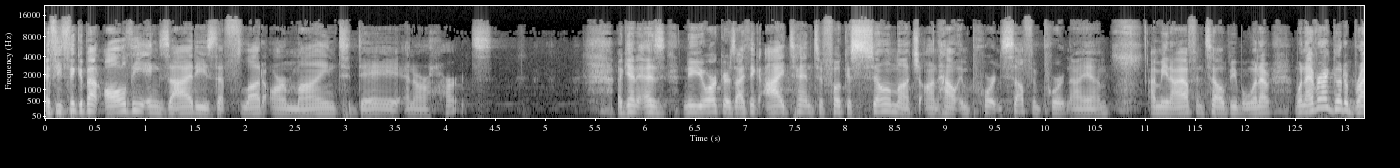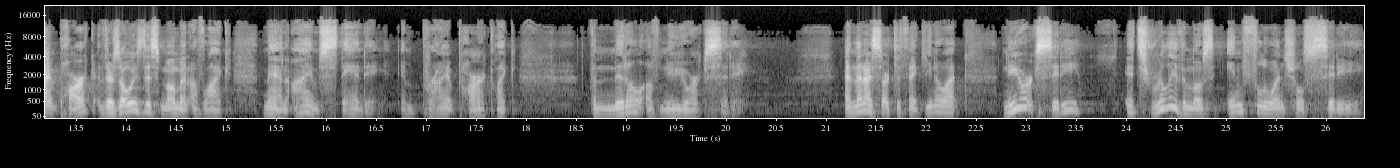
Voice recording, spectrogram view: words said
If you think about all the anxieties that flood our mind today and our hearts, Again, as New Yorkers, I think I tend to focus so much on how important, self important I am. I mean, I often tell people whenever, whenever I go to Bryant Park, there's always this moment of like, man, I am standing in Bryant Park, like the middle of New York City. And then I start to think, you know what? New York City, it's really the most influential city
